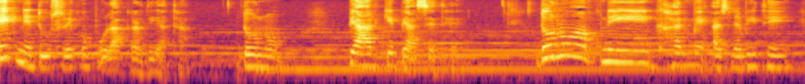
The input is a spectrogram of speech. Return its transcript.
एक ने दूसरे को पूरा कर दिया था। दोनों प्यार के प्यासे थे। दोनों अपने घर में अजनबी थे।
